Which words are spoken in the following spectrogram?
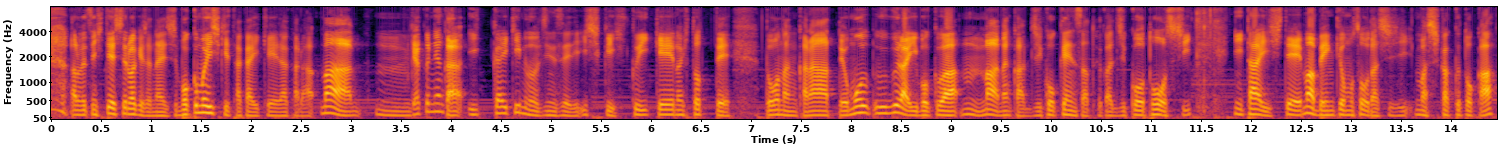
あの別に否定してるわけじゃないし、僕も意識高い系だから、まあ、うん、逆になんか一回きりの人生で意識低い系の人ってどうなんかなって思うぐらい僕は、うん、まあなんか自己検査というか自己投資に対して、まあ勉強もそうだし、まあ資格とか、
